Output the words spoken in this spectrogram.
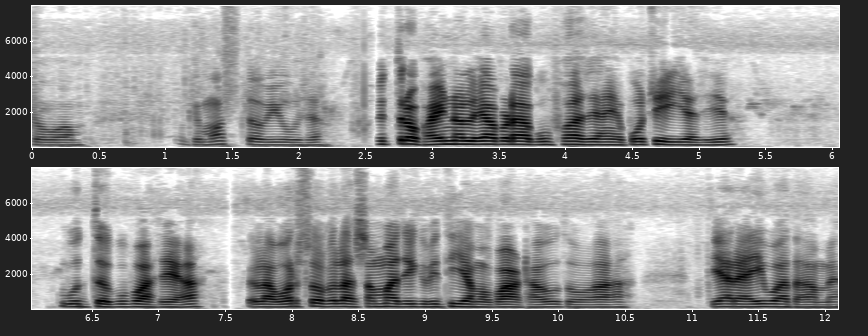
તો આમ કે મસ્ત વ્યૂ છે. મિત્રો ફાઇનલી આપણે ગુફા છે, અહીંયા પહોંચી ગયા છીએ. બુદ્ધ ગુફા છે આ. પેલા વર્ષો પેલા સામાજિક વિધિયામાં પાઠ આવતો, આ ત્યારે આવ્યા હતા અમે.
